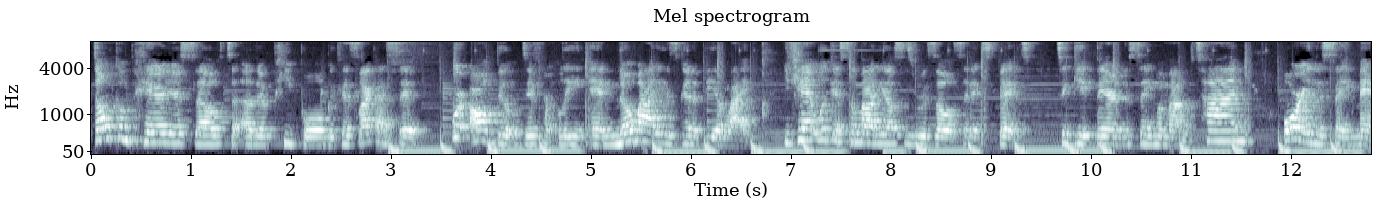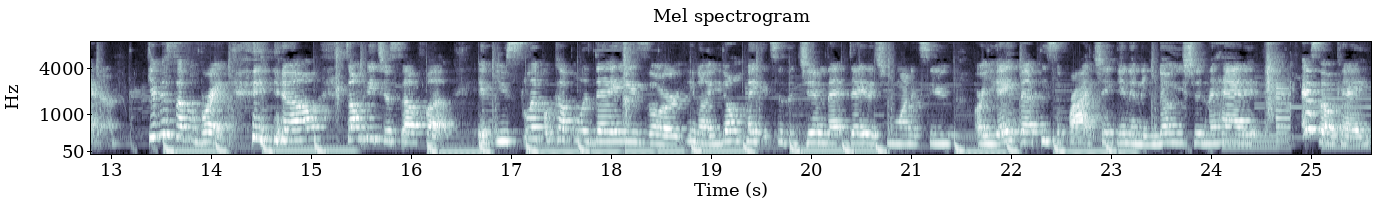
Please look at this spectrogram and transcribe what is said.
don't compare yourself to other people because like I said, we're all built differently and nobody is gonna be alike. You can't look at somebody else's results and expect to get there in the same amount of time or in the same manner. Give yourself a break, you know? Don't beat yourself up. If you slip a couple of days or, you know, you don't make it to the gym that day that you wanted to, or you ate that piece of fried chicken and you know you shouldn't have had it, it's okay.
